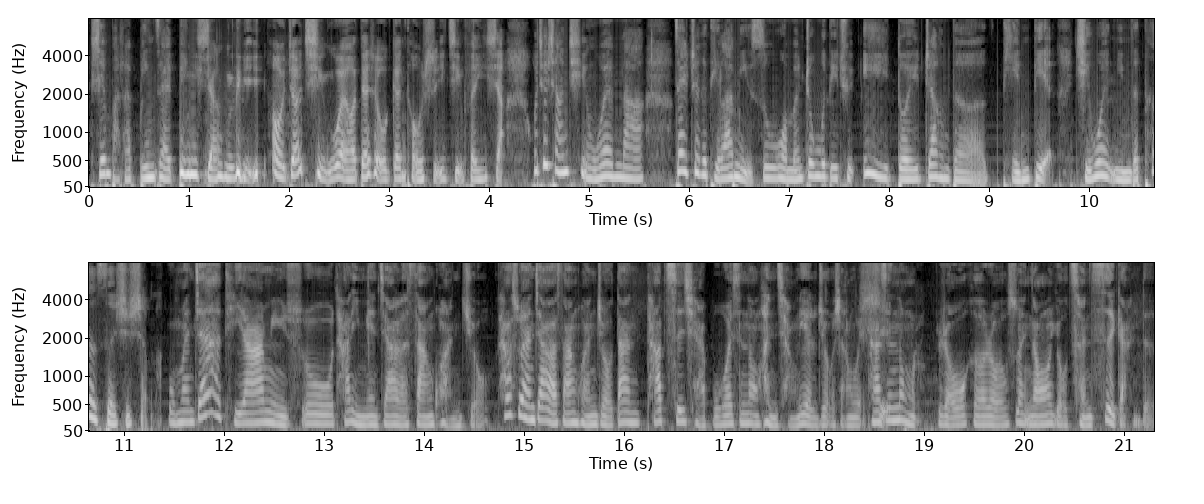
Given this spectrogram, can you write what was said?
先把它冰在冰箱里。我就要请问哦，但是我跟同事一起分享。我就想请问呐、啊，在这个提拉米苏，我们中部地区一堆这样的甜点，请问你们的特色是什么？我们家的提拉米苏，它里面加了三款酒。它虽然加了三款酒，但它吃起来不会是那种很强烈的酒香味，它是那种柔和柔顺，然后有层次感的。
